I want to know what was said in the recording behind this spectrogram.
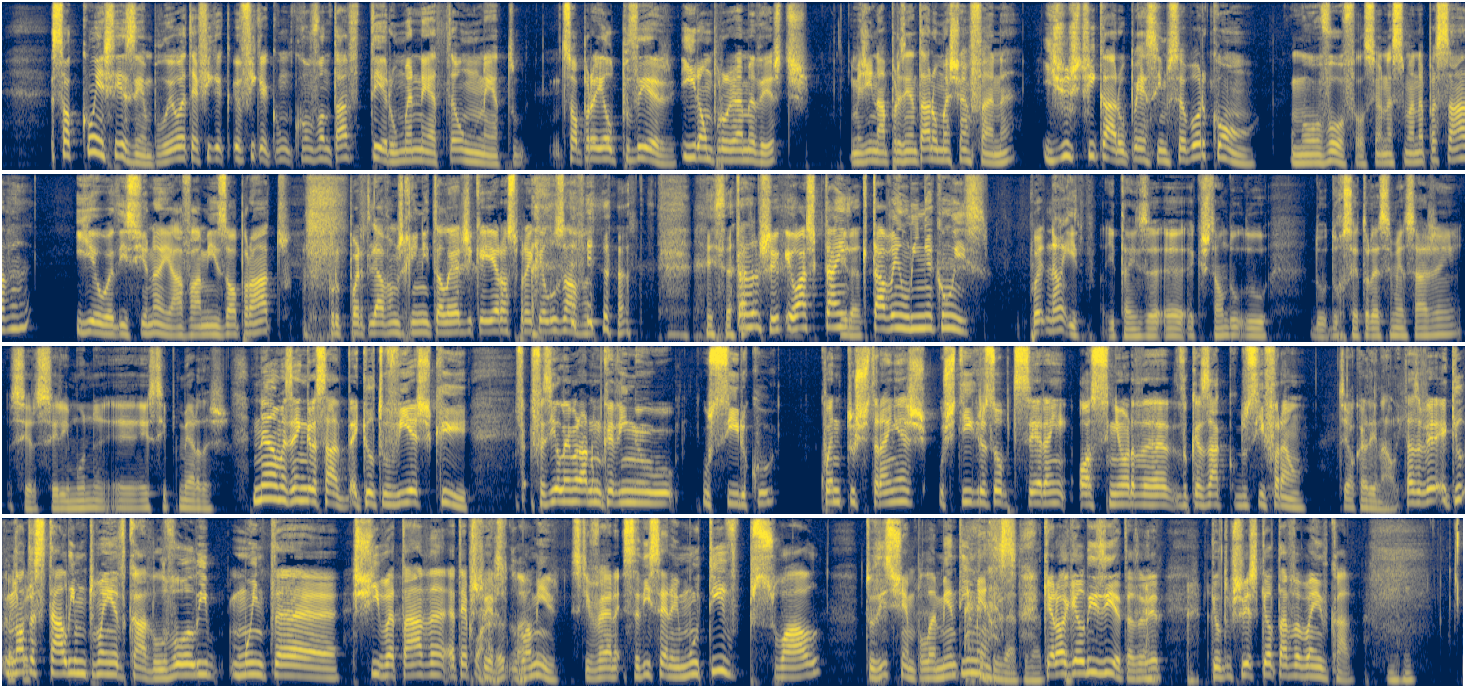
Só que com este exemplo eu até fico, eu fico com, com vontade de ter uma neta, um neto, só para ele poder ir a um programa destes. Imagina apresentar uma chanfana e justificar o péssimo sabor com o meu avô faleceu na semana passada e eu adicionei a Avamis ao prato porque partilhávamos rinite alérgica e era o spray que ele usava. A perceber? Eu acho que está em- Exato. que estava em linha com isso. Pois, não, e, e tens a, a- a questão do, do, do, do receptor dessa mensagem ser, ser imune a esse tipo de merdas. Não, mas é engraçado. Aquilo tu vias que fa- fazia lembrar um bocadinho o, circo quando tu estranhas os tigres obedecerem ao senhor da- do casaco do cifrão. Sim, é o cardinal. Estás a ver? Nota-se que está ali muito bem educado. Levou ali muita chibatada até perceber. Claro, claro. Lomir, se, tiver, se disserem motivo pessoal, tu dizes sempre lamento imenso. Exato, exato. Que era o que ele dizia, estás a ver? Aquilo tu percebes que ele estava bem educado.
